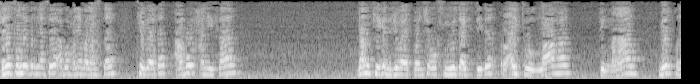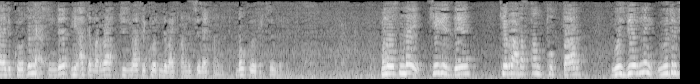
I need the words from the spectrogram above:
және сондай бір нәрсе абу ханифа байланысты кейбір айтады абу ханифадан келген риуаят бойынша ол кісінің өзі айтып дейді мен құдайды көрдім түсімде жүз мәрте көрдім деп айтқан сөз айтқан дейді бұл өтірік сөз міне осындай кей кезде кейбір адасқан топтар өздерінің өтірік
